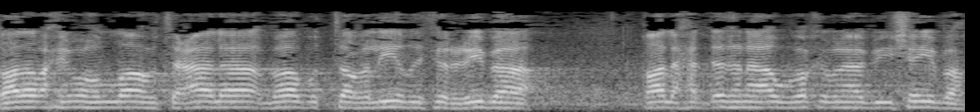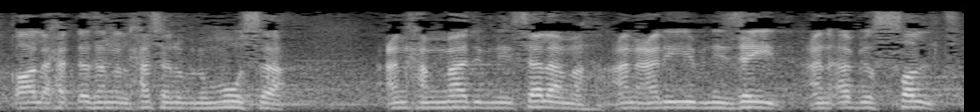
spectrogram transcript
قال رحمه الله تعالى باب التغليظ في الربا قال حدثنا أبو بكر بن أبي شيبة قال حدثنا الحسن بن موسى عن حماد بن سلمة عن علي بن زيد عن أبي الصلت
